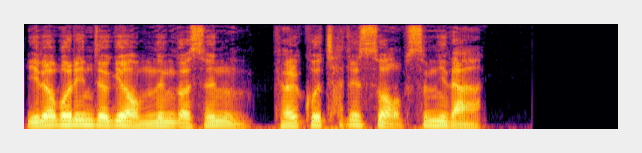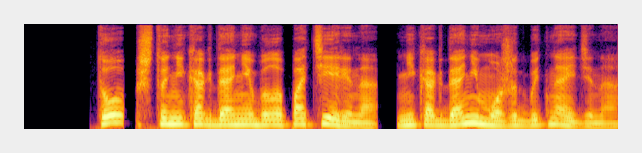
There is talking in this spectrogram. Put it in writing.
잃어버린 적이 없는 것은 결코 찾을 수 없습니다. То, что никогда не было потеряно, никогда не может быть найдено.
